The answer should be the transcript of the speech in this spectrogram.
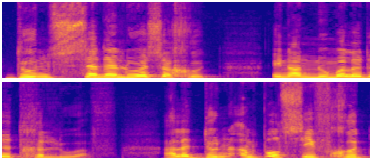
doen sinnelose goed en dan noem hulle dit geloof. Hulle doen impulsief goed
